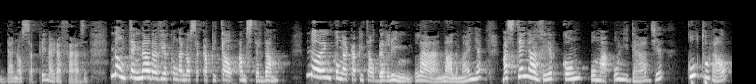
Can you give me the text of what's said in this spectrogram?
da nossa primeira fase não têm nada a ver com a nossa capital, Amsterdã, não com a capital Berlim, lá na Alemanha, mas tem a ver com uma unidade cultural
